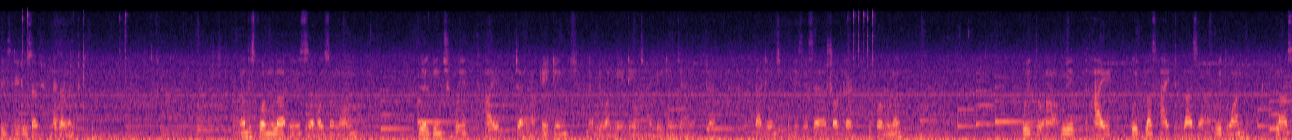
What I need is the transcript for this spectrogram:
this reducer measurement. Now this formula is also known. 12 inch width height uh, 8 inch w1 8 inch height 8 inch and uh, 30 inch. This is a shortcut formula. With uh, height with plus height plus uh, with 1 plus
